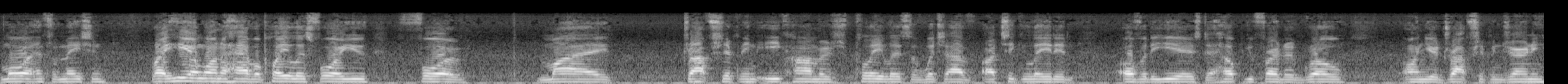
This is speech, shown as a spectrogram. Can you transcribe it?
more information. Right here I'm going to have a playlist for you for my drop shipping e-commerce playlist of which I've articulated over the years to help you further grow on your drop shipping journey.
